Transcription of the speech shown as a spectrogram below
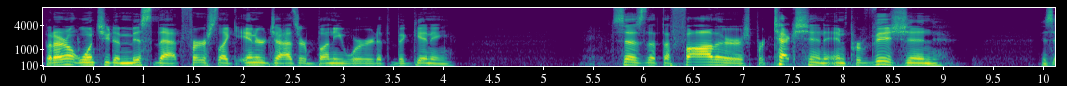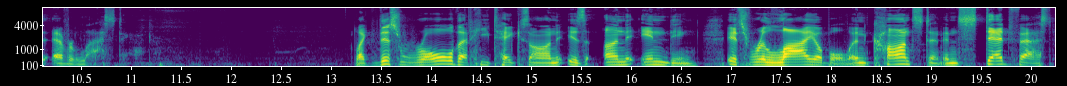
but I don't want you to miss that first, like, energizer bunny word at the beginning. It says that the Father's protection and provision is everlasting. Like this role that he takes on is unending. It's reliable and constant and steadfast.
